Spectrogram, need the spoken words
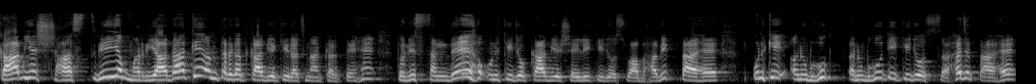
काव्य शास्त्रीय मर्यादा के अंतर्गत काव्य की रचना करते हैं तो निस्संदेह उनकी जो काव्य शैली की जो स्वाभाविकता है, उनकी अनुभूत, अनुभूति की जो सहजता है,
